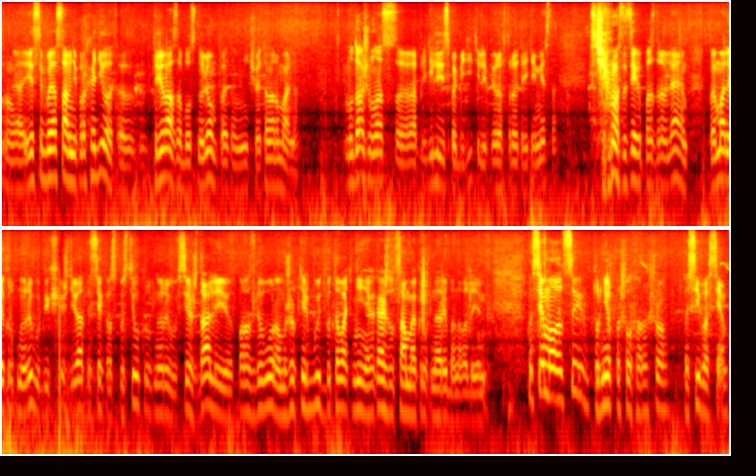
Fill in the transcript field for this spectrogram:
э, если бы я сам не проходил, это три раза был с нулем, поэтому ничего, это нормально. Ну, даже у нас э, определились победители, первое, второе, третье место. С чем вас всех поздравляем. Поймали крупную рыбу, Big Fish, девятый сектор спустил крупную рыбу. Все ждали ее по разговорам. Уже теперь будет бытовать мнение, какая же тут самая крупная рыба на водоеме. Ну, все молодцы, турнир прошел хорошо. Спасибо всем.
